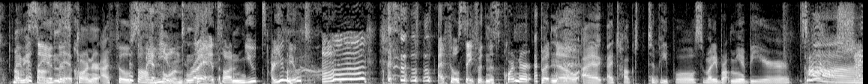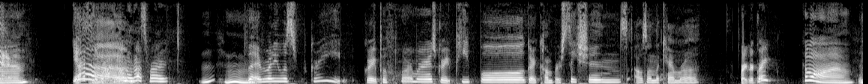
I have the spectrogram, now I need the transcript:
Maybe it's on in this corner. I feel It's on safe. mute. Right, it's on mute. Are you mute? I feel safe in this corner, but no, I I talked to people. Somebody brought me a beer. Come Um, Yeah, I know that's right. but everybody was great. Great performers, great people, great conversations. I was on the camera. Great, great, great. come on.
